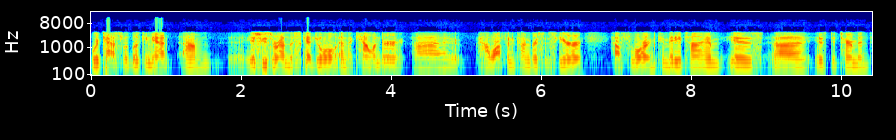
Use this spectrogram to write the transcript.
We're tasked with looking at um, issues around the schedule and the calendar. Uh, how often Congress is here, how floor and committee time is uh, is determined.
